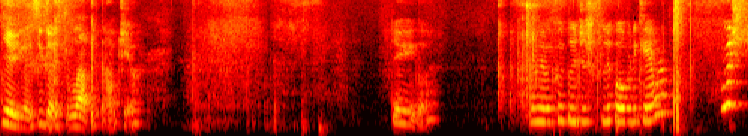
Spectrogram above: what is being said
There you go. You guys love it, don't you? There you go. I'm gonna quickly just flip over the camera. Whoosh!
